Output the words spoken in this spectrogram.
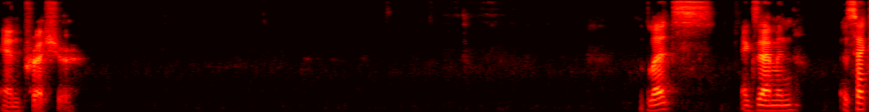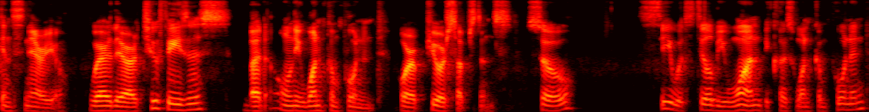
and pressure. Let's examine a second scenario where there are two phases but only one component or a pure substance. So C would still be 1 because one component,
